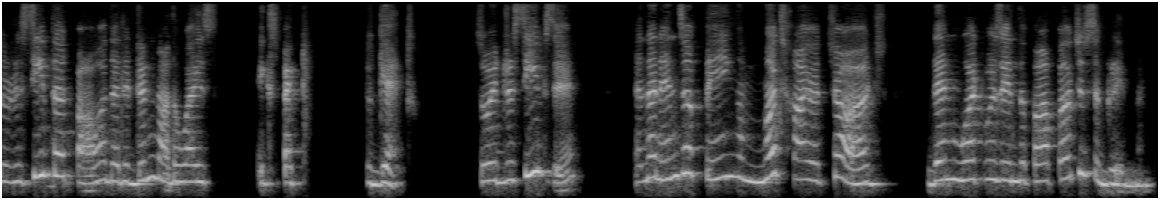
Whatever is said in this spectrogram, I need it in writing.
to receive that power that it didn't otherwise expect to get. So it receives it and then ends up paying a much higher charge than what was in the power purchase agreement.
